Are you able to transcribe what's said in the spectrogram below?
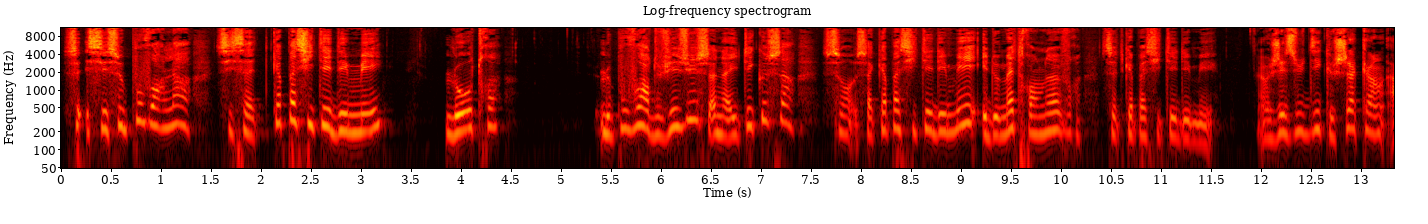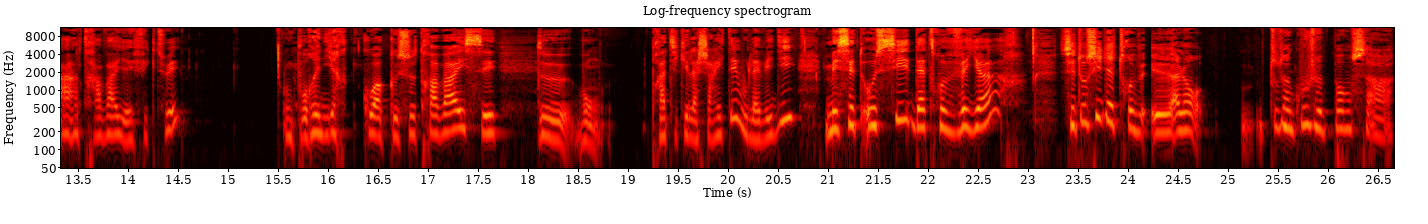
C'est ce pouvoir-là, c'est cette capacité d'aimer l'autre. Le pouvoir de Jésus, ça n'a été que ça, sa capacité d'aimer et de mettre en œuvre cette capacité d'aimer. Jésus dit que chacun a un travail à effectuer. On pourrait dire quoi? Que ce travail, c'est de bon pratiquer la charité, vous l'avez dit, mais c'est aussi d'être veilleur? C'est aussi d'être. Euh, alors, tout d'un coup, je pense à,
